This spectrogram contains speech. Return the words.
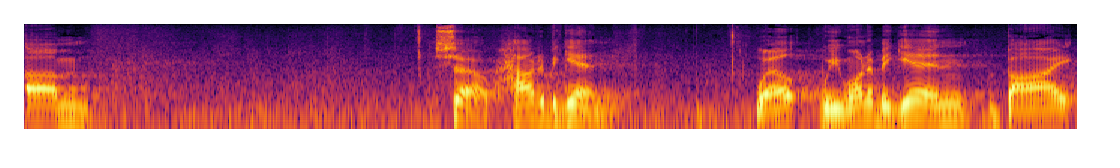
Um, so, how to begin? Well, we want to begin by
